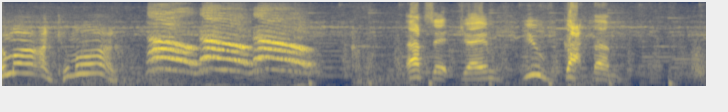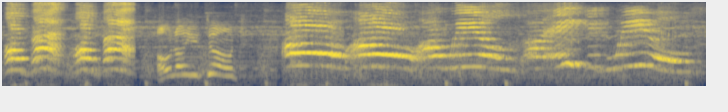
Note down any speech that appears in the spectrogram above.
Come on, come on! No, no, no! That's it, James. You've got them. Hold back! Hold back! Oh no, you don't! Oh, oh! Our wheels! Our aching wheels!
